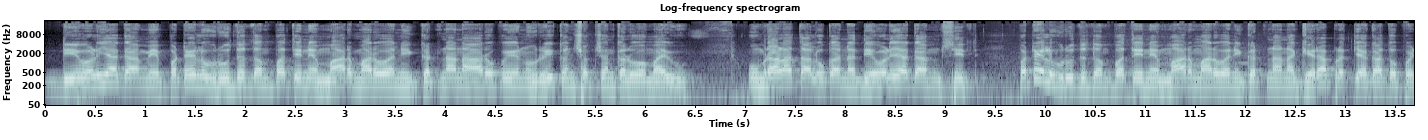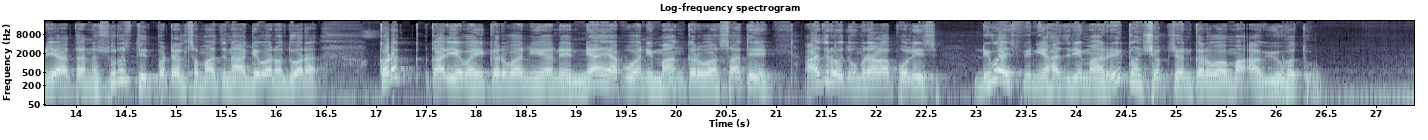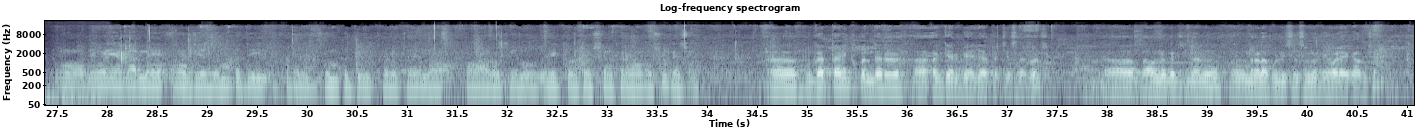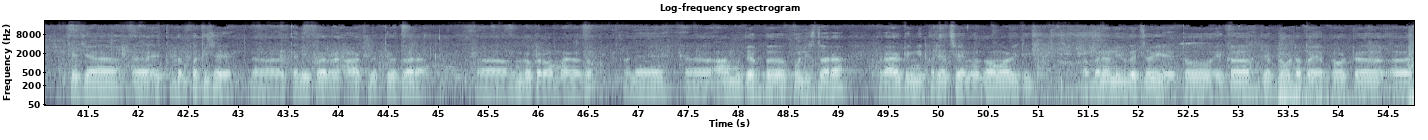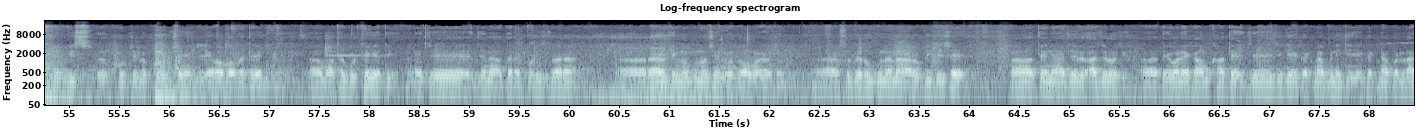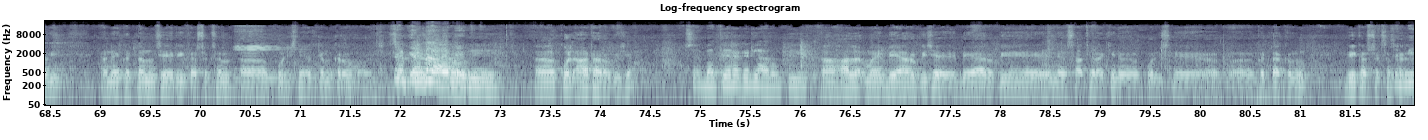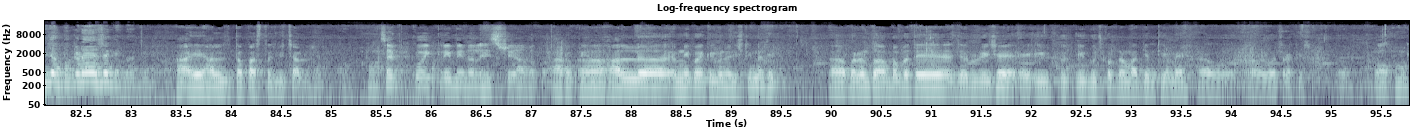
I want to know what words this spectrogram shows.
દેવળિયા ગામે પટેલ વૃદ્ધ દંપતીને માર મારવાની ઘટનાના આરોપીઓનું રિકન્સ્ટ્રક્શન કરવામાં આવ્યું. ઉમરાળા તાલુકાના દેવળિયા ગામ સ્થિત પટેલ વૃદ્ધ દંપતીને માર મારવાની ઘટનાના ઘેરા પ્રત્યાઘાતો પડ્યા હતા અને સુરત સ્થિત પટેલ સમાજના આગેવાનો દ્વારા કડક કાર્યવાહી કરવાની અને ન્યાય આપવાની માંગ કરવા સાથે આજરોજ ઉમરાળા પોલીસ ડીવાયસપીની હાજરીમાં રિકન્સ્ટ્રક્શન કરવામાં આવ્યું હતું. દેવળિયા ગામે જે દંપતી પટેલ દંપતી ઉપર તેના આરોપીનું રિકન્સ્ટ્રક્શન કરવામાં શું કહે છે? ગત તારીખ પંદર અગિયાર બે હજાર પચીસના રોજ ભાવનગર જિલ્લાનું ઉમરાળા પોલીસ સ્ટેશનનું દેવાળિયા ગામ છે, કે જ્યાં એક દંપતી છે તેની ઉપર આઠ વ્યક્તિઓ દ્વારા હુમલો કરવામાં આવ્યો હતો. અને આ મુજબ પોલીસ દ્વારા રાયોટિંગની ફરિયાદ છે નોંધવામાં આવી હતી. બનાવની વિગત જોઈએ તો એક જે પ્લોટ હતો એ પ્લોટ જે વીસ ફૂટ જેટલો પ્લોટ છે એ લેવા બાબતે માથાકૂટ થઈ હતી અને જે જેના આધારે પોલીસ દ્વારા રાયોટિંગનો ગુનો છે નોંધવામાં આવ્યો હતો. સદરુ ગુનાના આરોપી જે છે તેને આજે આજરોજ દેવાળિયા ગામ ખાતે જે જગ્યાએ ઘટના બની હતી એ ઘટના પર લાવી અને ઘટનાનું છે રિકન્સ્ટ્રક્શન પોલીસની હાજરીમાં કરવામાં આવે છે. આરોપી? કુલ આઠ આરોપી છે. સાહેબ અત્યારે કેટલા આરોપી? હાલ અમે બે આરોપી છે. બે આરોપીને સાથે રાખીને પોલીસને ઘટનાક્રમનું રિકન્સ્ટ્રક્શન કર્યું બીજા પકડાયા છે કે હા એ હાલ તપાસ તજવીજ ચાલુ છે. સાહેબ કોઈ ક્રિમિનલ હિસ્ટ્રી આરોપી? હાલ એમની કોઈ ક્રિમિનલ હિસ્ટ્રી નથી. પરંતુ આ બાબતે જરૂરી છે એ ઈ ગુજકોપના માધ્યમથી અમે વોચ રાખીશું. ઓકે.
